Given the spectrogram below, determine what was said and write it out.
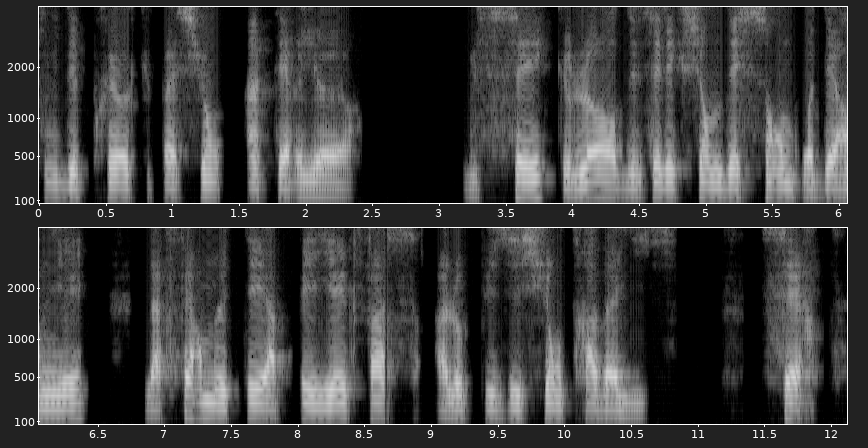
tout des préoccupations intérieures. Il sait que lors des élections de décembre dernier, la fermeté a payé face à l'opposition travailliste. Certes,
